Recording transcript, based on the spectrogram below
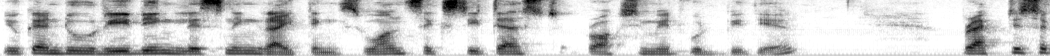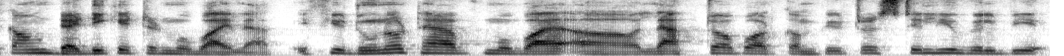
you can do reading, listening, writings. 160 test approximate would be there. Practice account dedicated mobile app. If you do not have mobile uh, laptop or computer, still you will be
